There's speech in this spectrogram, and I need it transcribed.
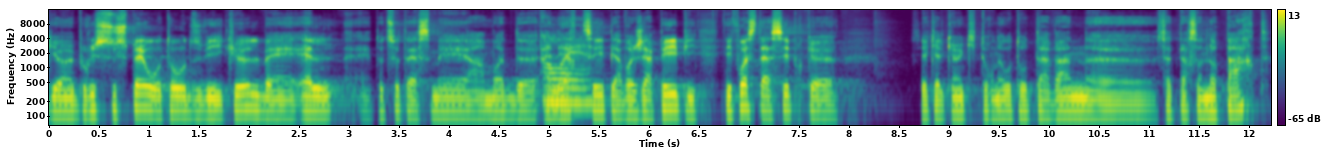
y a un bruit suspect autour du véhicule, ben elle, tout de suite, elle se met en mode ah alerte, puis elle va japper. Puis des fois, c'est assez pour que s'il y a quelqu'un qui tournait autour de ta vanne, euh, cette personne-là parte.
